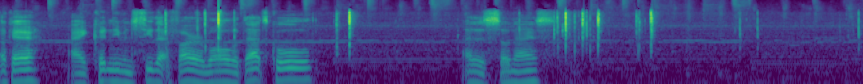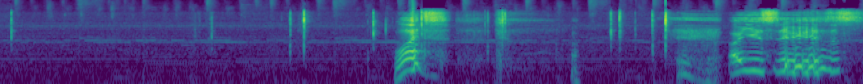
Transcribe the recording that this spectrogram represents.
Okay. I couldn't even see that fireball, but that's cool. That is so nice. What? Are you serious?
